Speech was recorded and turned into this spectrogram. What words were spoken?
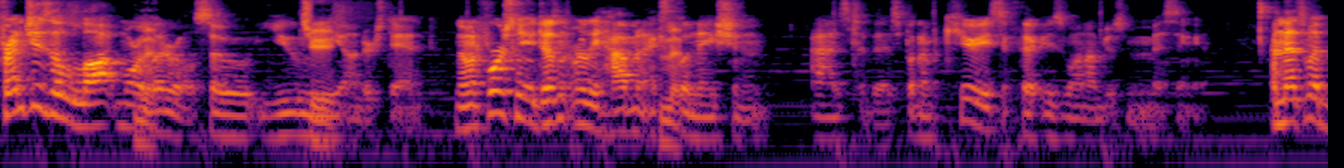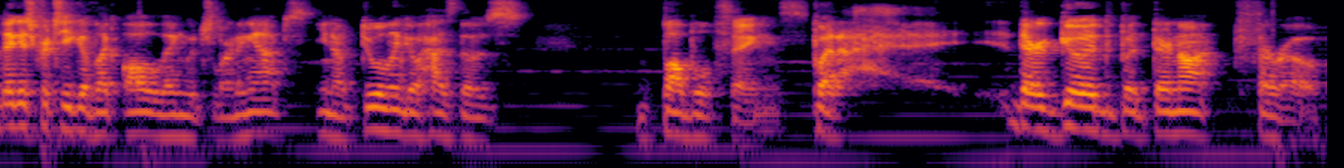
French is a lot more literal, so you, tu. me, understand. Now, unfortunately, it doesn't really have an explanation as to this, but I'm curious if there is one, I'm just missing it. And that's my biggest critique of like all language learning apps. You know, Duolingo has those bubble things, but I, they're good, but they're not thorough.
